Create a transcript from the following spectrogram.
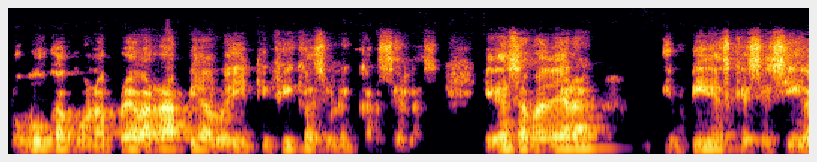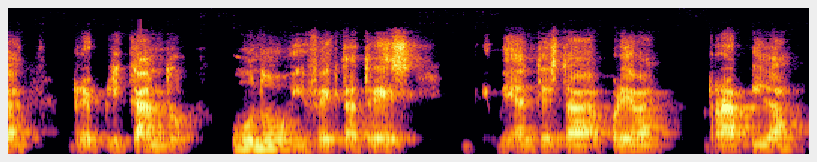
Lo busca con la prueba rápida, lo identificas y lo encarcelas. Y de esa manera impides que se siga replicando. Uno infecta tres. Mediante esta prueba rápida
